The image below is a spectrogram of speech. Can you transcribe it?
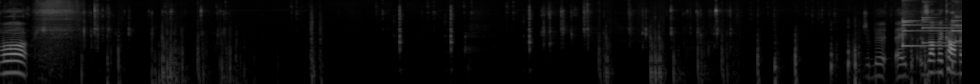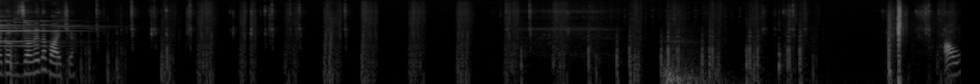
O. Żeby... Ej, zamykamy go widzowie, dawajcie. Au.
